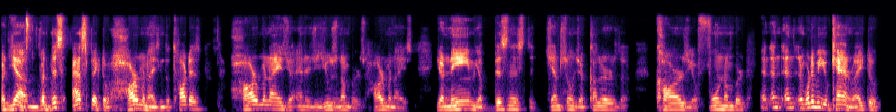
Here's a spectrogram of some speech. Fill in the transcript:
but yeah, but this aspect of harmonizing, the thought is harmonize your energy, use numbers, harmonize your name, your business, the gemstones, your colors, the cars, your phone number, and and and, and whatever you can, right, to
